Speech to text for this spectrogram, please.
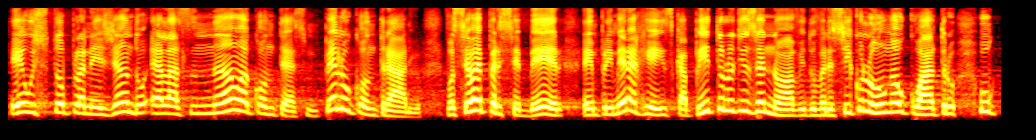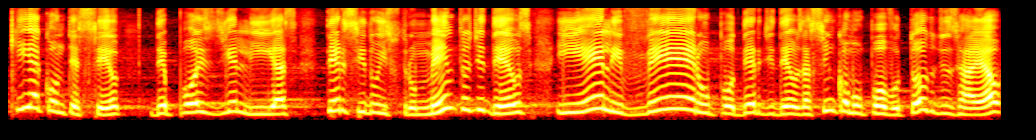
eu estou planejando, elas não acontecem. Pelo contrário, você vai perceber em 1 Reis, capítulo 19, do versículo 1 ao 4, o que aconteceu depois de Elias ter sido instrumento de Deus e ele ver o poder de Deus, assim como o povo todo de Israel,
